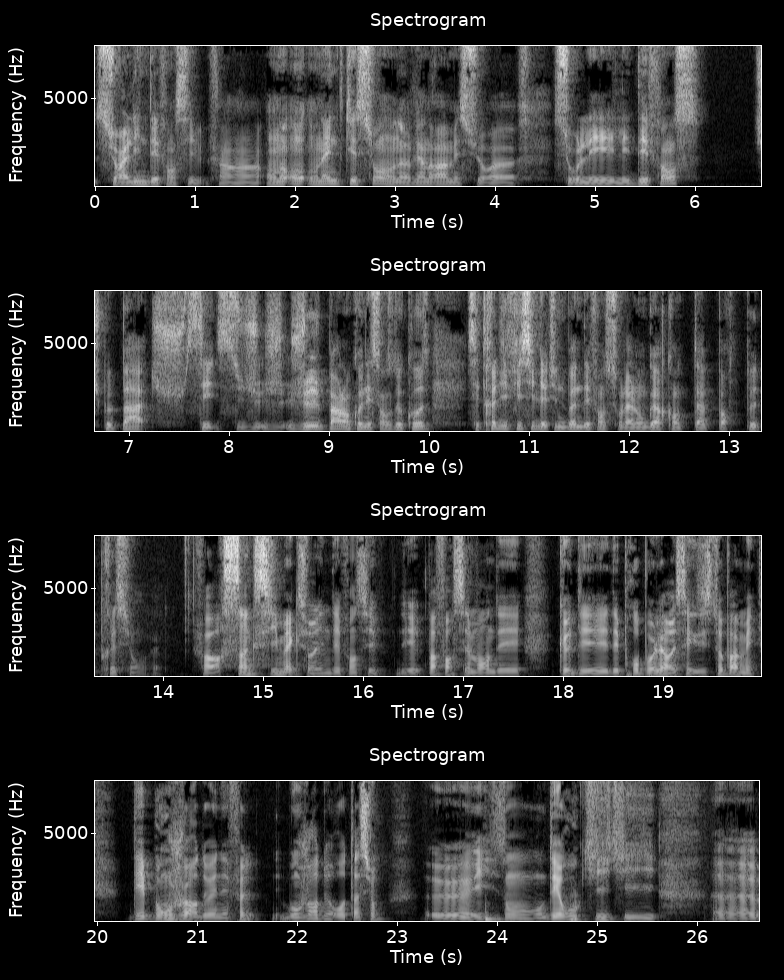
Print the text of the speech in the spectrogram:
sur la ligne défensive. Enfin, on, on, on, a une question, on en reviendra, mais sur euh, sur les, les défenses, tu peux pas. C'est, je, je, parle en connaissance de cause. C'est très difficile d'être une bonne défense sur la longueur quand t'apportes peu de pression. En fait. Il faut avoir 5-6 mecs sur la ligne défensive, des, pas forcément des que des des pro bowlers et ça existe pas, mais des bons joueurs de NFL, des bons joueurs de rotation. Eux, ils ont des rookies qui euh,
